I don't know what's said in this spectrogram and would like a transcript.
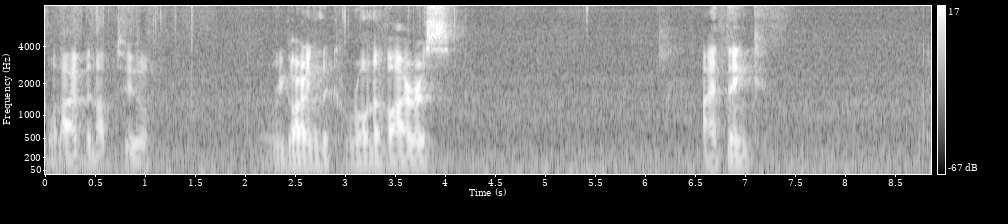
what I've been up to regarding the coronavirus. I think uh,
